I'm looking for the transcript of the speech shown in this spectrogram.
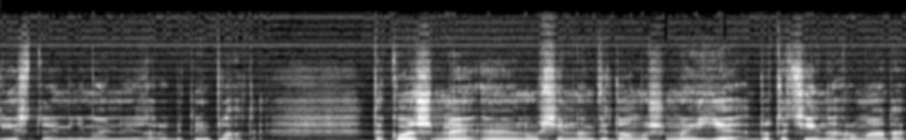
ріст мінімальної заробітної плати. Також ми, е, ну, всім нам відомо, що ми є дотаційна громада,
